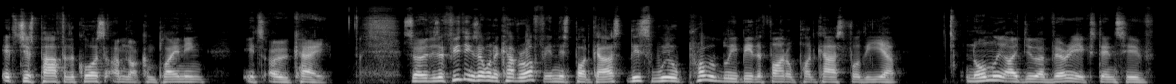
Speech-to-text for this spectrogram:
It's just par for the course. I'm not complaining it's okay. So there's a few things I want to cover off in this podcast. This will probably be the final podcast for the year. Normally I do a very extensive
